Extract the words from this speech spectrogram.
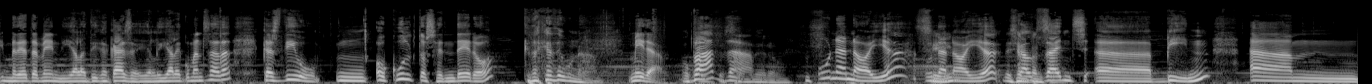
immediatament, i ja la tinc a casa i ja l'he començada, que es diu mm, Oculto Sendero, Que de què deu anar? Mira, Oculto va Sendero. una noia, Sí? una noia que als pensar. anys eh, 20 eh,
